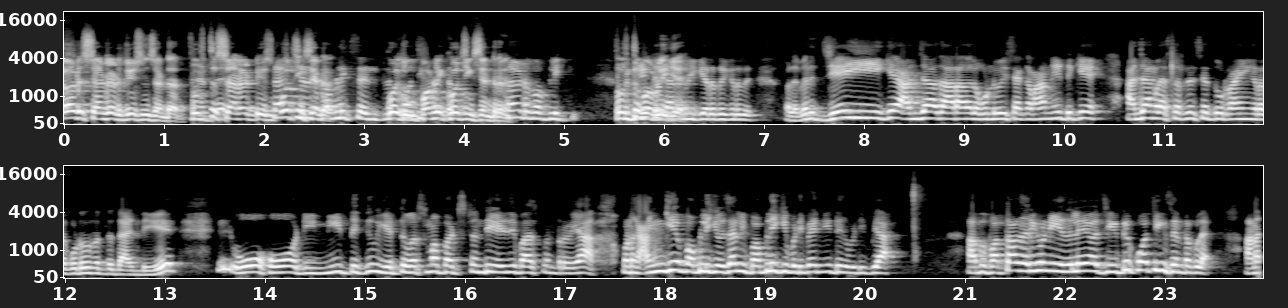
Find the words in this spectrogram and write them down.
third standard tuition centre fifth standard tuition coaching centre public centre public coaching centre third public Fifth public. ஆரம்பிக்கிறதுங்கிறது. பல பேர் ஜேஇக்கே அஞ்சாவது ஆறாவதுல கொண்டு போய் சேர்க்கறான். நீட்டுக்கே அஞ்சாம் கிளாஸ்ல இருந்து சேர்த்து விட்றாங்கிற கொடூரத்தை தாண்டி ஓஹோ நீ நீட்டுக்கு எட்டு வருஷமா படிச்சுட்டு வந்து எழுதி பாஸ் பண்றியா? உனக்கு அங்கேயே பப்ளிக் வச்சா நீ பப்ளிக்கு படிப்பியா? நீட்டுக்கு படிப்பியா? அப்போ பத்தாவது வரைக்கும் நீ இதுலயே வச்சுக்கிட்டு கோச்சிங் சென்டருக்குள்ள ஆனா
